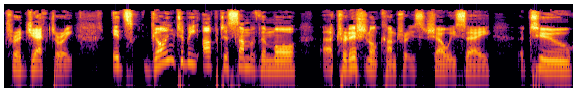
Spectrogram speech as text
trajectory. It's going to be up to some of the more uh, traditional countries, shall we say, to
